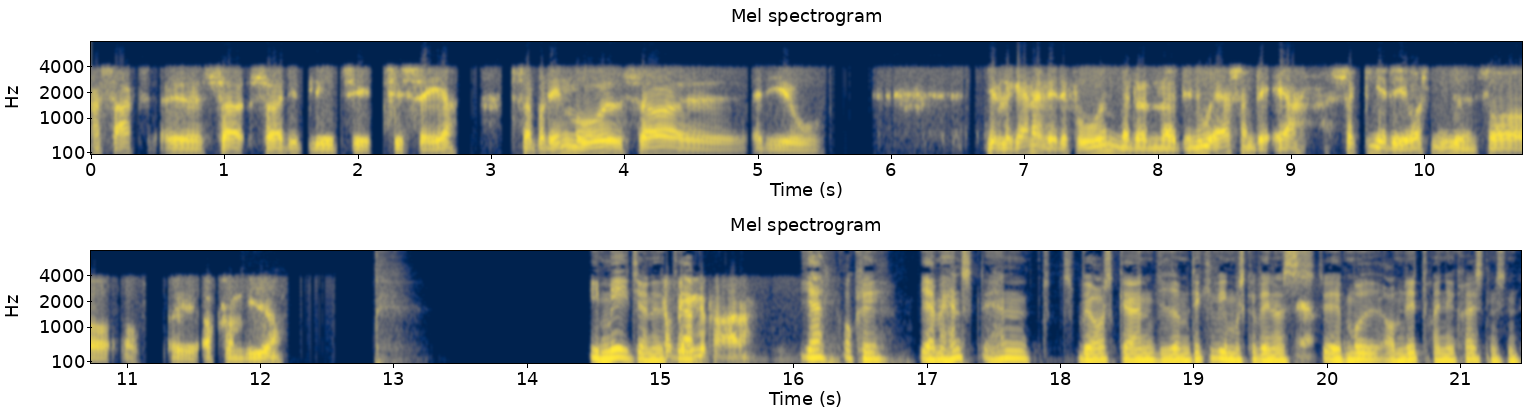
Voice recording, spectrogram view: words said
har sagt, øh, så, så er det blevet til, til sager. Så på den måde, så øh, er det jo... Jeg vil gerne have været det foruden, men når det nu er, som det er, så giver det jo også muligheden for at, at, øh, at komme videre. I medierne... For begge parter. Ja, okay. Ja, men han, han vil også gerne videre, men det kan vi måske vende os ja. Øh, mod om lidt, René Christensen.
